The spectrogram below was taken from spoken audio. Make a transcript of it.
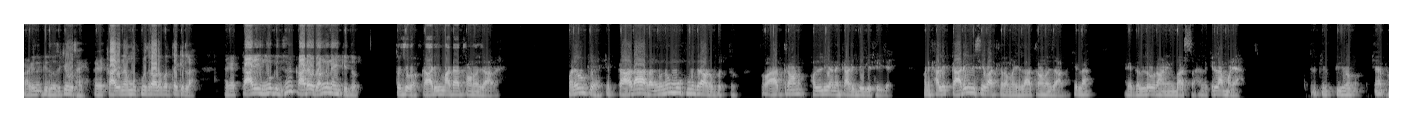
કાળીનું કીધું તો કેવું થાય? કાળીના મુખ મુદ્રાવાળા પત્તા કેટલા? તો કે કાળીનું કીધું ને, કાળો રંગ નહીં કીધો. તો જુઓ, કાળી માટે ત્રણ જ આવે. પણ એવું કહેવાય કે કાળા રંગનું મુખ મુદ્રા વાળું પત્તું. તો આ ત્રણ ફલ્લી અને કાળી ભેગી થઈ જાય. પણ ખાલી કાળી વિશે વાત કરવામાં એટલે આ ત્રણ જ આવે. કેટલા? એ ગલ્લો રાણી બાદશાહ. એટલે કેટલા મળ્યા? તો કે પી ઓફ એફ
